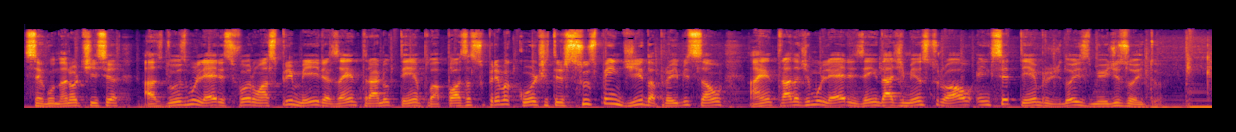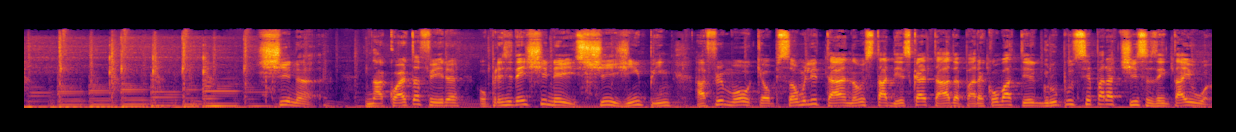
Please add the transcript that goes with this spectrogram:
Segundo a notícia, as duas mulheres foram as primeiras a entrar no templo após a Suprema Corte ter suspendido a proibição à entrada de mulheres em idade menstrual em setembro de 2018. China. Na quarta-feira, o presidente chinês Xi Jinping afirmou que a opção militar não está descartada para combater grupos separatistas em Taiwan.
